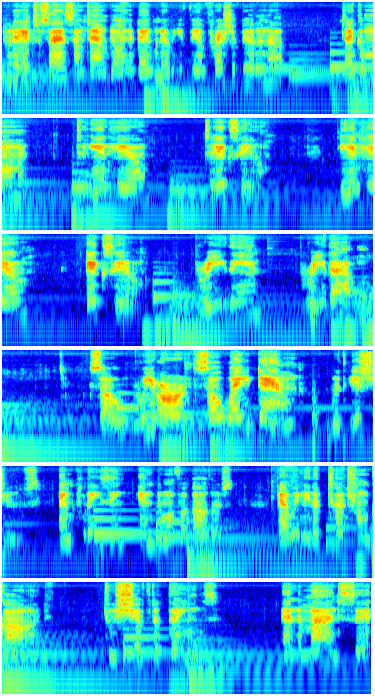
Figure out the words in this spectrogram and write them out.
Do the exercise sometime during the day whenever you feel pressure building up. Take a moment to inhale, to exhale. Inhale, exhale. Breathe in, breathe out. So we are so weighed down with issues and pleasing and doing for others that we need a touch from God to shift the things and the mindset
